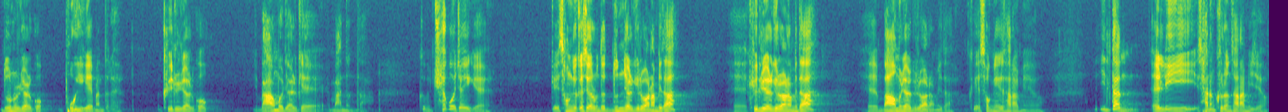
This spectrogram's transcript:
눈을 열고 보이게 만들어요. 귀를 열고 마음을 열게 만든다. 그럼 최고죠 이게. 성령께서 여러분들 눈 열기를 원합니다. 예, 귀를 열기를 원합니다. 예, 마음을 열기를 원합니다. 그게 성령의 사람이에요. 일단 엘리사는 그런 사람이죠.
